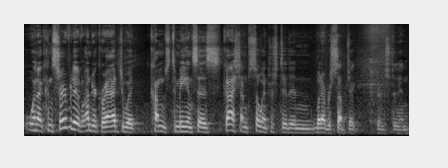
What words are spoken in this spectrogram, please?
when a conservative undergraduate comes to me and says, "Gosh, I'm so interested in whatever subject you're interested in."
